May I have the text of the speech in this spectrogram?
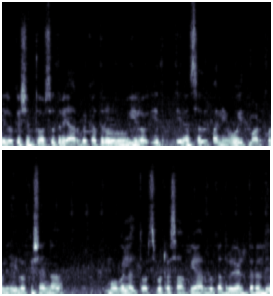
ಈ ಲೊಕೇಶನ್ ತೋರಿಸಿದ್ರೆ ಯಾರು ಬೇಕಾದರೂ ಈ ಲೊ ಇದು ಇದೊಂದು ಸ್ವಲ್ಪ ನೀವು ಇದು ಮಾಡ್ಕೊಳ್ಳಿ. ಈ ಲೊಕೇಶನ್ನ ಮೊಬೈಲಲ್ಲಿ ತೋರಿಸ್ಬಿಟ್ರೆ ಸಾಕು. ಯಾರು ಬೇಕಾದರೂ ಹೇಳ್ತಾರೆ ಅಲ್ಲಿ.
